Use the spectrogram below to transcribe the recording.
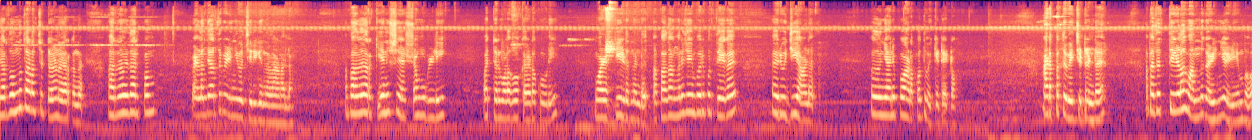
ചേർത്ത് ഒന്ന് തിളച്ചിട്ടാണ് ഇറക്കുന്നത്. കാരണം ഇതല്പം വെള്ളം ചേർത്ത് പിഴിഞ്ഞ് വച്ചിരിക്കുന്നതാണല്ലോ. അപ്പോൾ അത് ഇറക്കിയതിന് ശേഷം ഉള്ളി വറ്റൽമുളകും ഇവിടെ കൂടി വഴക്കിയിടുന്നുണ്ട് അപ്പോൾ അത് അങ്ങനെ ചെയ്യുമ്പോൾ ഒരു പ്രത്യേക രുചിയാണ്. അത് ഞാനിപ്പോൾ അടപ്പത്ത് വെക്കട്ടെ കേട്ടോ അടപ്പത്ത് വെച്ചിട്ടുണ്ട്. അപ്പോൾ അത് തിള വന്നു കഴിഞ്ഞ് കഴിയുമ്പോൾ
